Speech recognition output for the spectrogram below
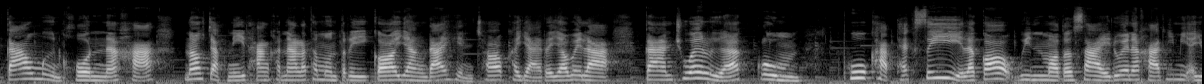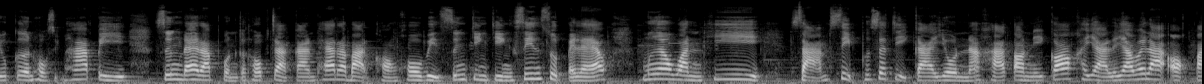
190,000 คนนะคะ นอกจากนี้ทางคณะรัฐมนตรีก็ยังได้เห็นชอบขยายระยะเวลา การช่วยเหลือกลุ่มผู้ขับแท็กซี่ แล้วก็วินมอเตอร์ไซค์ด้วยนะคะ ที่มีอายุเกิน 65 ปี ซึ่งได้รับผลกระทบจากการแพร่ระบาดของโควิด ซึ่งจริง ๆ สิ้นสุดไปแล้ว เมื่อวันที่ 30 พฤศจิกายนนะคะ ตอนนี้ก็ขยายระยะเวลาออกไป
